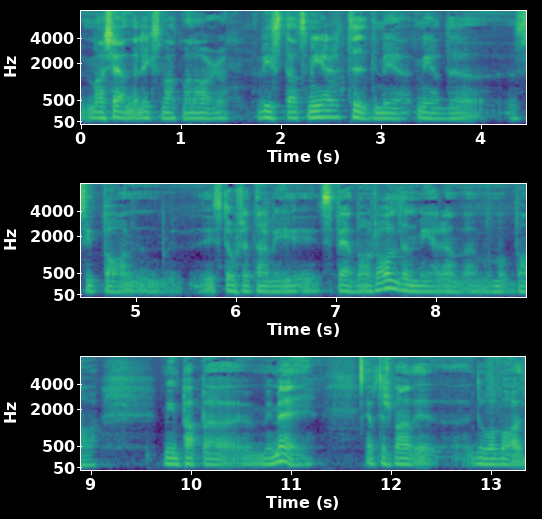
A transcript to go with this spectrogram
man känner liksom att man har vistats mer tid med, med sitt barn i stort sett när de är i spädbarnsåldern mer än än vad min pappa med mig. Eftersom han då var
